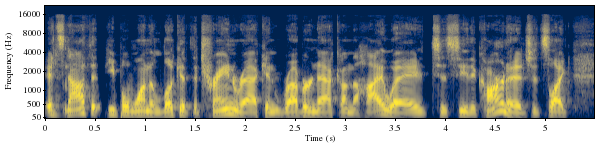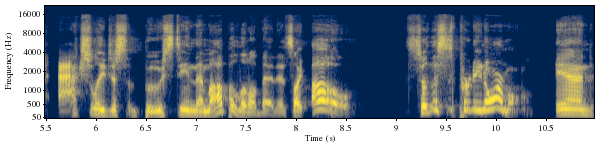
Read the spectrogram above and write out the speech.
it's not that people want to look at the train wreck and rubberneck on the highway to see the carnage. It's like actually just boosting them up a little bit. It's like, oh, so this is pretty normal. And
